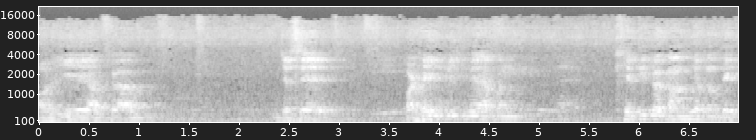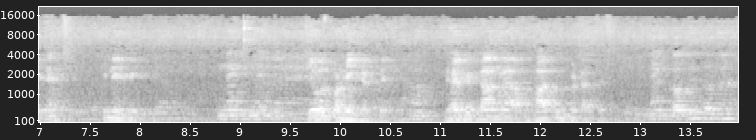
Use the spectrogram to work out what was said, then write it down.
और ये आपका जैसे पढ़ाई के बीच में अपन खेती का काम भी अपन देखते हैं कि नहीं देखते? नहीं नहीं केवल पढ़ाई करते हैं। हाँ। घर के काम में आप हाथ नहीं बटाते। नहीं कभी थोड़ा हैं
